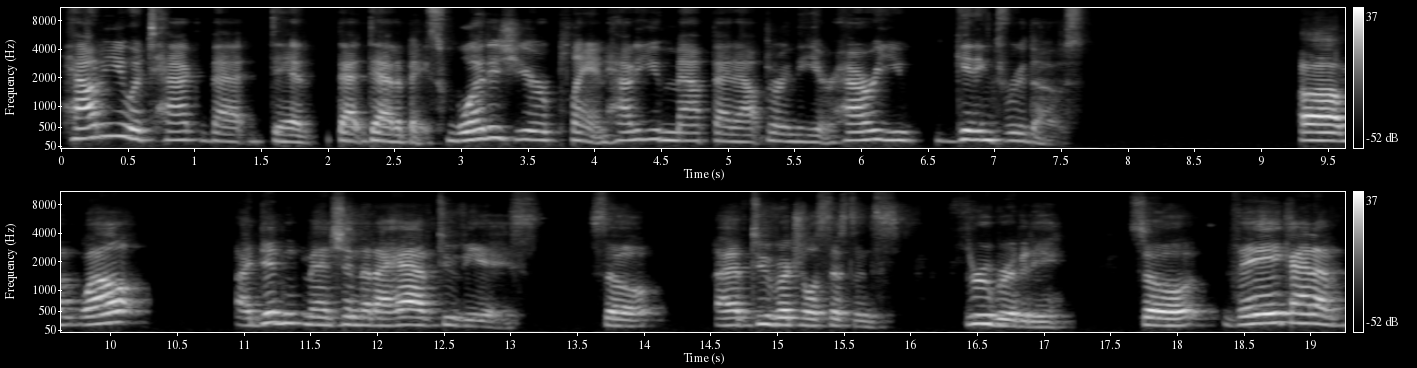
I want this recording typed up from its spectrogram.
how do you attack that that database? What is your plan? How do you map that out during the year? How are you getting through those? Um, well i didn't mention that i have two vas so i have two virtual assistants through brivity. So they kind of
